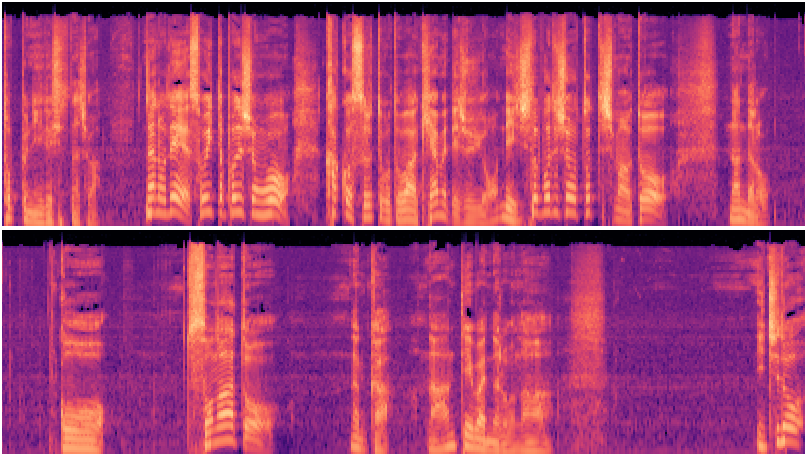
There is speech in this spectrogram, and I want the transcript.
トップにいる人たちは。なのでそういったポジションを確保するってことは極めて重要。で一度ポジションを取ってしまうとなんだろう。こうその後なんかなんて言えばいいんだろうな。一度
